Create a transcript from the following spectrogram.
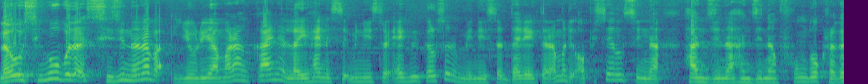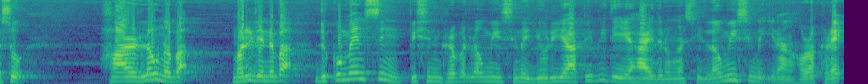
Lau Singhu Bula Sizinanaba Yuria Marang Kaina Lai Haina Minister Agriculture Minister Director Amadi Official Singna Hanjina Hanjina Fongdok Ragasu Har Launaba Mari Lenaba Document Sing Pishin Grabat Laumi Singna Yuria PPD Haidrunga Si Laumi Singna Irang Horakre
